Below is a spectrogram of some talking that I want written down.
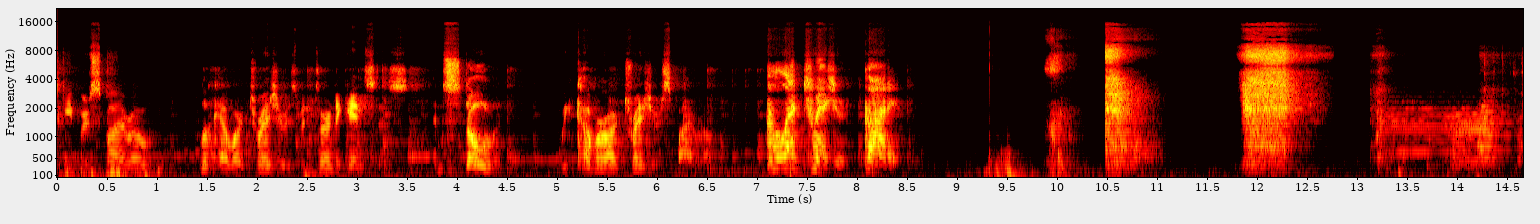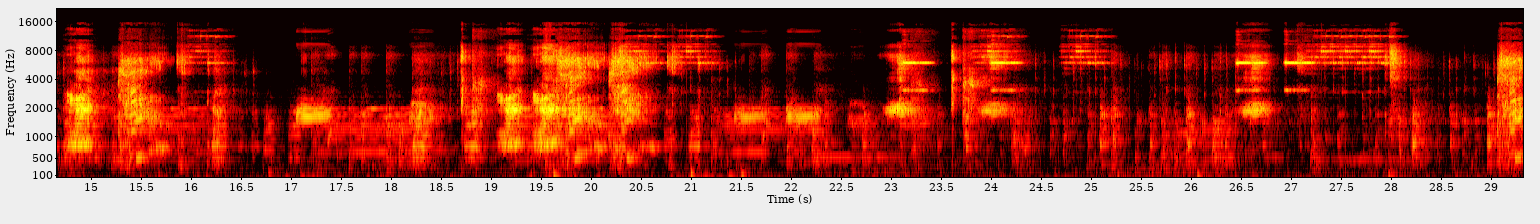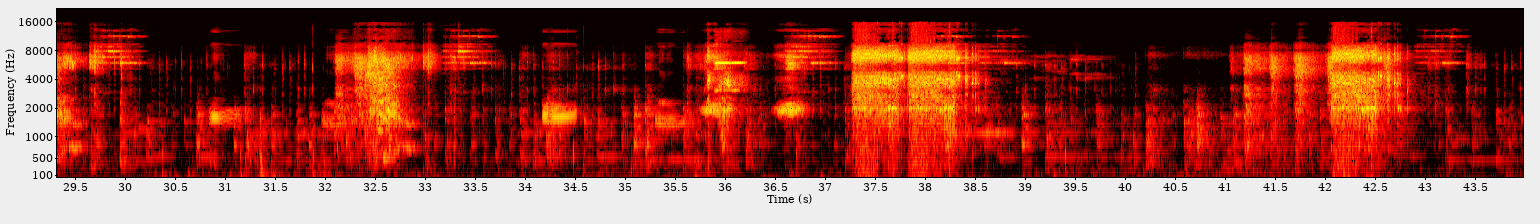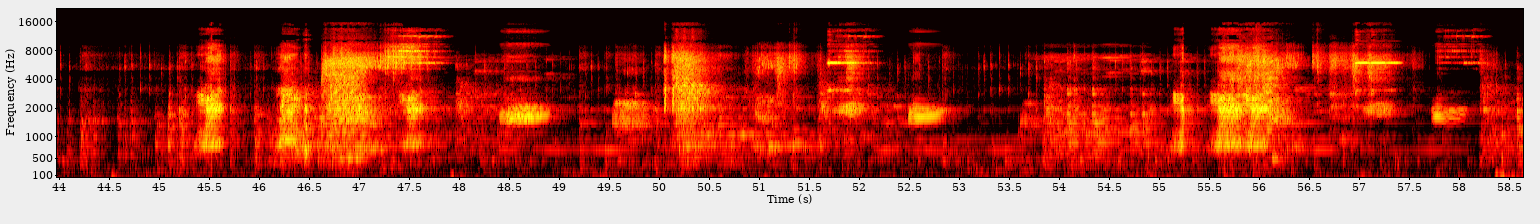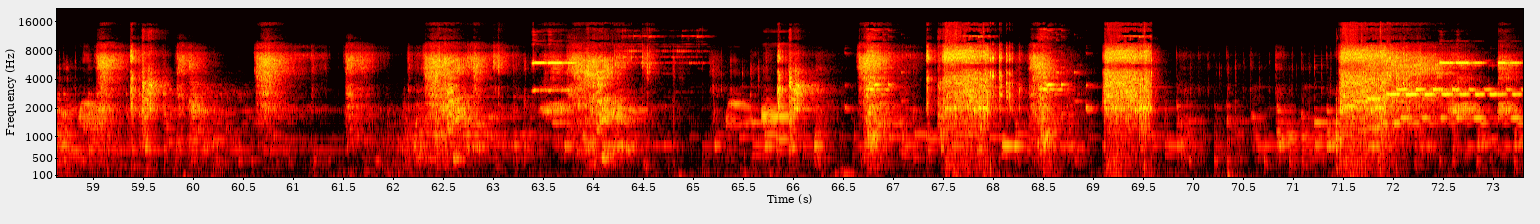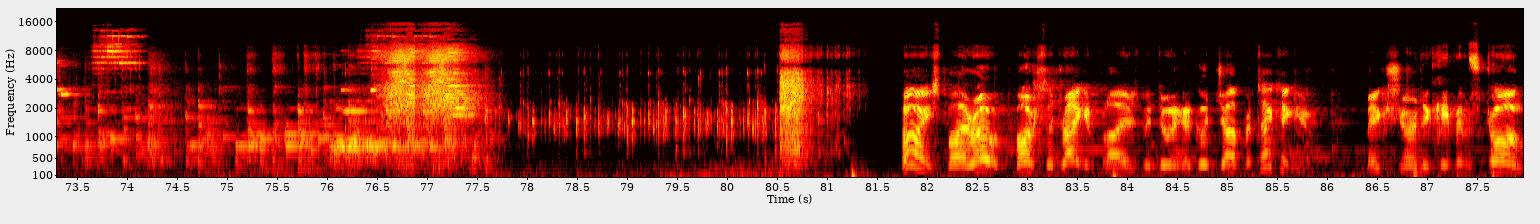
peacekeepers, Spyro. Look how our treasure has been turned against us and stolen. We cover our treasure, Spyro. Collect treasure. Got it. Job protecting you. Make sure to keep him strong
